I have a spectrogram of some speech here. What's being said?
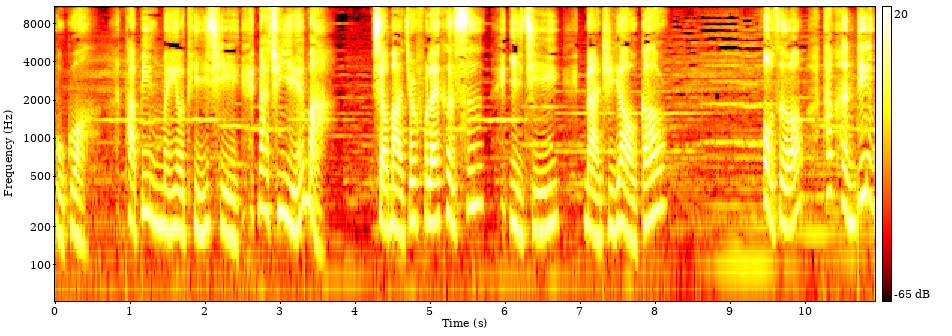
不过，他并没有提起那群野马、小马驹弗莱克斯以及那支药膏。否则，他肯定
